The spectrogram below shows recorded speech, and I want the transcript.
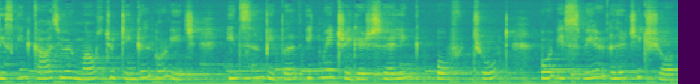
This can cause your mouth to tingle or itch. In some people, it may trigger swelling of throat or a severe allergic shock,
